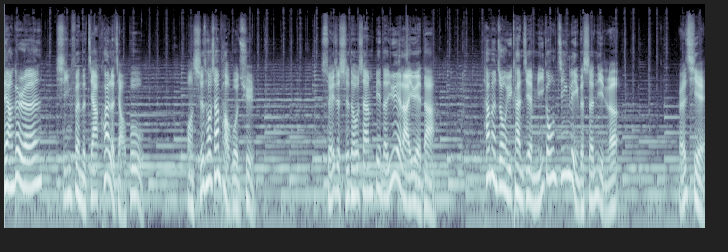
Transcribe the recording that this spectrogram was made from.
两个人兴奋地加快了脚步，往石头山跑过去。随着石头山变得越来越大，他们终于看见迷宫精灵的身影了。而且，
